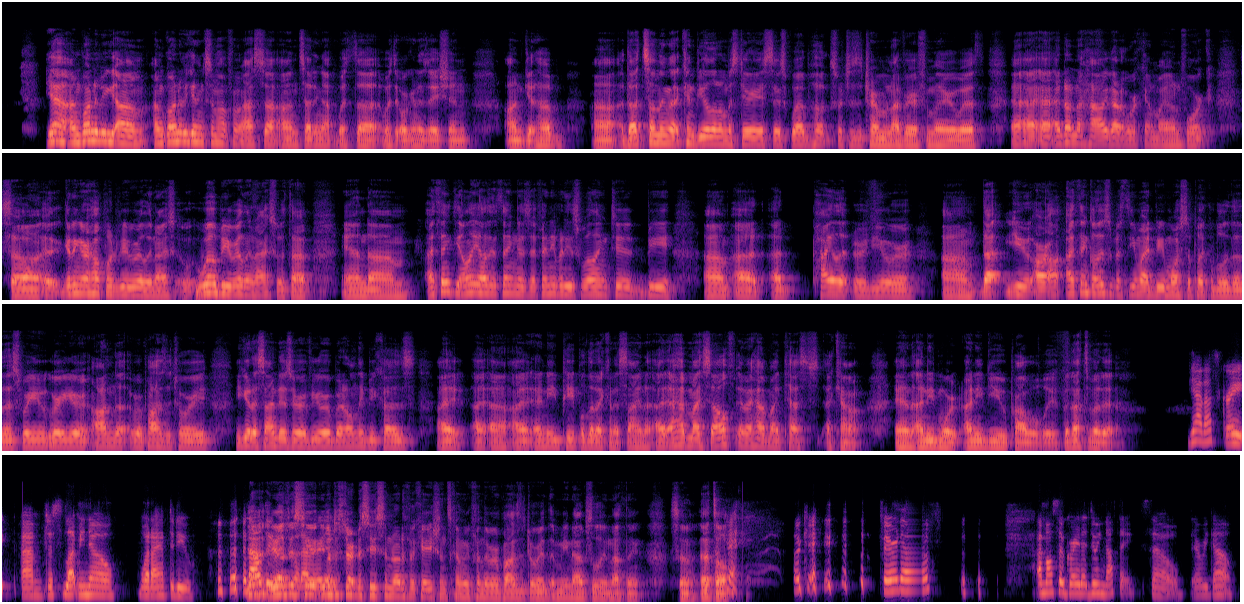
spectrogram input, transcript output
Yeah, I'm going to be um, I'm going to be getting some help from Asta on setting up with the with the organization on GitHub. Uh, that's something that can be a little mysterious. There's webhooks, which is a term I'm not very familiar with. I, I, I don't know how I got it working on my own fork. So uh, getting your help would be really nice. Will be really nice with that. And um, I think the only other thing is if anybody's willing to be um, a, a pilot reviewer um, that you are i think elizabeth you might be most applicable to this where you where you're on the repository. You get assigned as a reviewer but only because i i uh, I, I need people that i can assign. I, I have myself and i have my test account and i need more i need you probably but that's about it. Yeah, that's great. Um, just let me know what I have to do and yeah I'll do you'll it, just see you'll just start to see some notifications coming from the repository that mean absolutely nothing so that's all Okay. Okay. Fair enough. I'm also great at doing nothing. So there we go.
